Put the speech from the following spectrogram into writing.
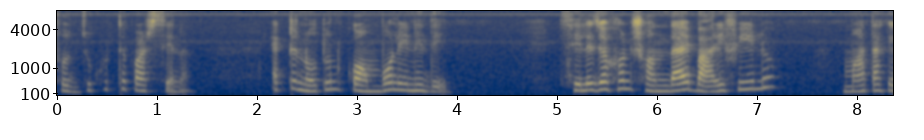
সহ্য করতে পারছে না, একটা নতুন কম্বল এনে দে। ছেলে যখন সন্ধ্যায় বাড়ি ফিরল, মা তাকে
